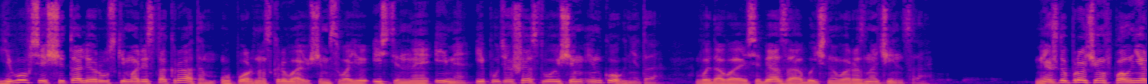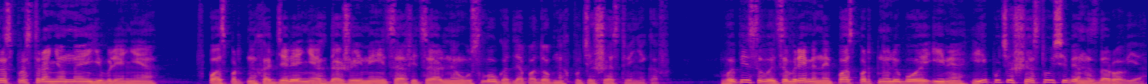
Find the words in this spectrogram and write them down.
Его все считали русским аристократом, упорно скрывающим свое истинное имя и путешествующим инкогнито, выдавая себя за обычного разночинца. Между прочим, вполне распространенное явление. В паспортных отделениях даже имеется официальная услуга для подобных путешественников. Выписывается временный паспорт на любое имя и путешествуй себе на здоровье.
